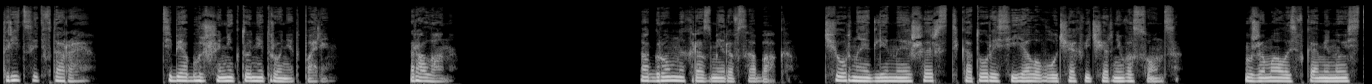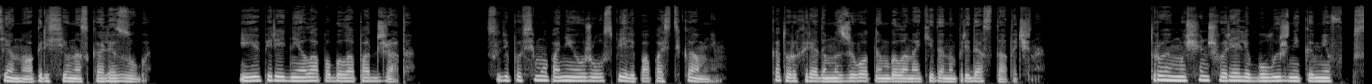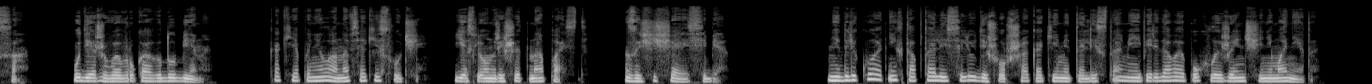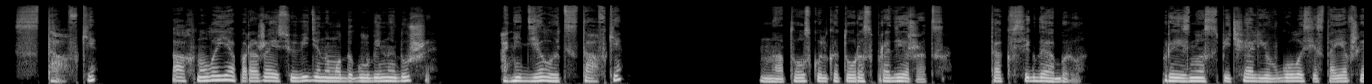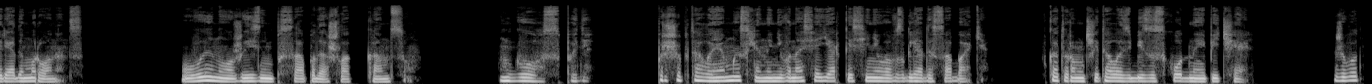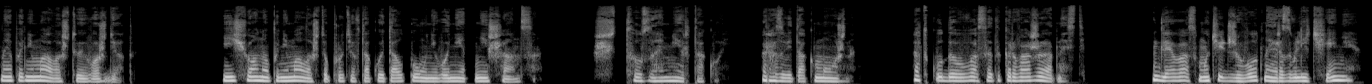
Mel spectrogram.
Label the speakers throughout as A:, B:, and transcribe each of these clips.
A: Тридцать вторая. Тебя больше никто не тронет, парень. Ролана. Огромных размеров собака, черная длинная шерсть которой сияла в лучах вечернего солнца, вжималась в каменную стену, агрессивно скаля зубы. Ее передняя лапа была поджата. Судя по всему, по ней уже успели попасть камнем, которых рядом с животным было накидано предостаточно. Трое мужчин швыряли булыжниками в пса, удерживая в руках дубины. Как я поняла, на всякий случай, если он решит напасть, защищая себя. Недалеко от них топтались люди, шурша какими-то листами и передавая пухлой женщине монеты. «Ставки?» — ахнула я, поражаясь увиденному до глубины души. «Они делают ставки?»
B: «На то, сколько Торос продержится. Так всегда было», — произнес с печалью в голосе стоявший рядом Ронанс. Увы, но жизнь пса подошла к концу.
A: «Господи!» — прошептала я мысленно, не вынося ярко-синего взгляда собаки, в котором читалась безысходная печаль. Животное понимало, что его ждет. Еще оно понимало, что против такой толпы у него нет ни шанса. Что за мир такой? Разве так можно? Откуда в вас эта кровожадность? Для вас мучить животное — развлечение?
